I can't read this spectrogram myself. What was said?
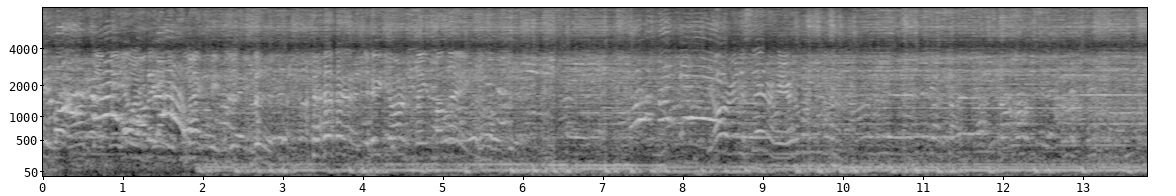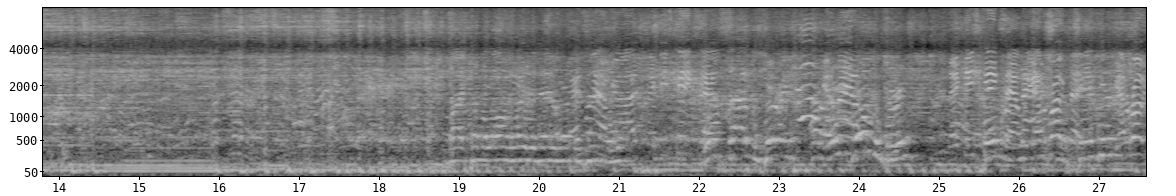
Ain't arms that big. I here and smacked people to do it. Dude, your arms my leg. Are in the center here. Might come a long way today kinks one out. side of Missouri, uh, out of. Missouri. Take these kinks out. We gotta rotate.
